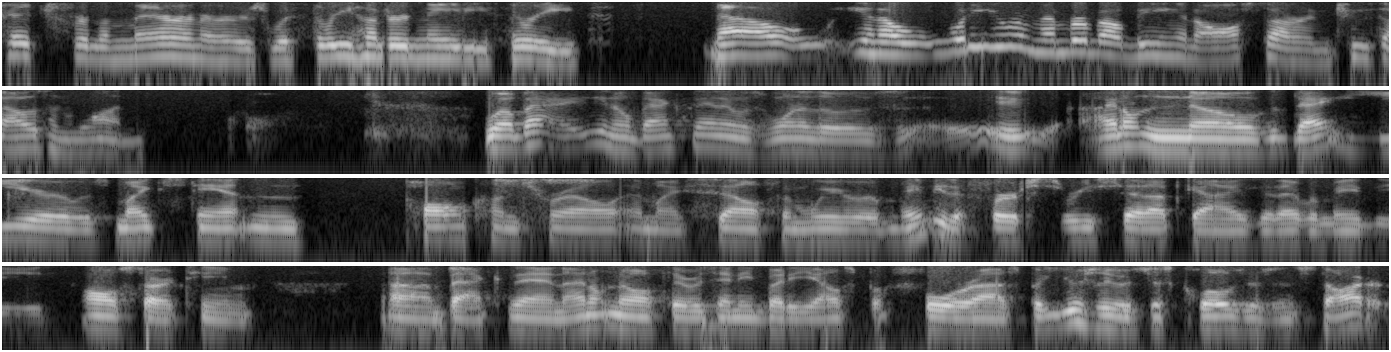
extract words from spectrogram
pitched for the Mariners with 383. Now, you know, what do you remember about being an All Star in 2001? Well, back you know back then it was one of those. It, I don't know that year was Mike Stanton, Paul Quantrill, and myself, and we were maybe the first three setup guys that ever made the All Star team uh, back then. I don't know if there was anybody else before us, but usually it was just closers and starters.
